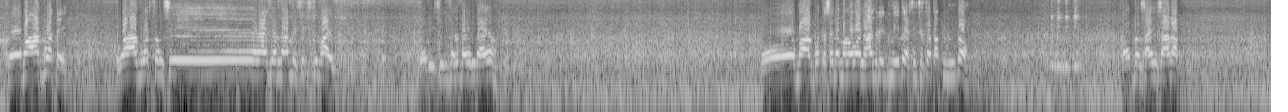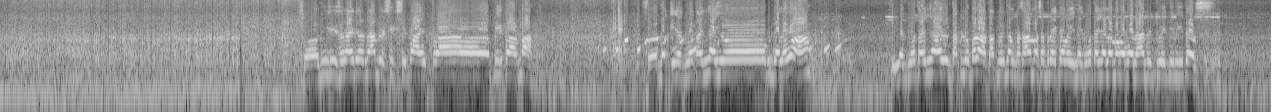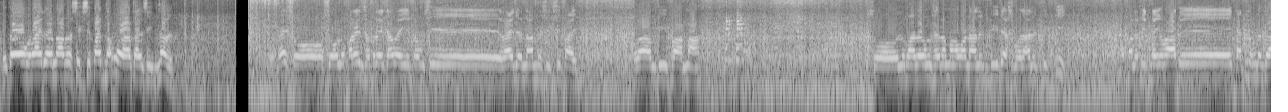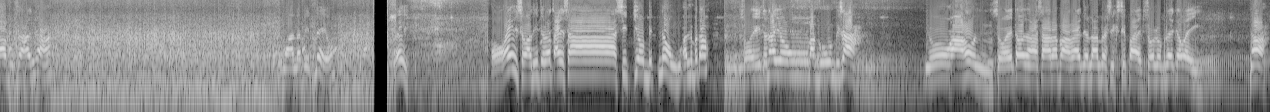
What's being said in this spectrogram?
So maagwat eh. Maagwat tong si rider number 65. Pwede signal pa rin tayo. O umaabot na siya ng mga 100 meters dito sa tatlong ito. Open sa yung So this is rider number 65 from B Pharma. So inagwatan niya yung dalawa ah. Inagwatan niya yung tatlo pala, tatlo niyang kasama sa breakaway. Inagwatan niya ng mga 120 meters. Ito ang rider number 65 na wala tayong signal. Okay, so solo pa rin sa breakaway itong si rider number 65 from B Pharma. So lumalawang siya ng mga 100 meters, 150. Mapalapit na yung ating tatlong nag-aabot sa kanya. Lumalapit na yun. Hey! Okay, so dito na tayo sa Sitio Bitnong. Ano ba to? So ito na yung mag-uumpisa yung ahon. So ito nasa harapan, rider number 65, solo breakaway. Na.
